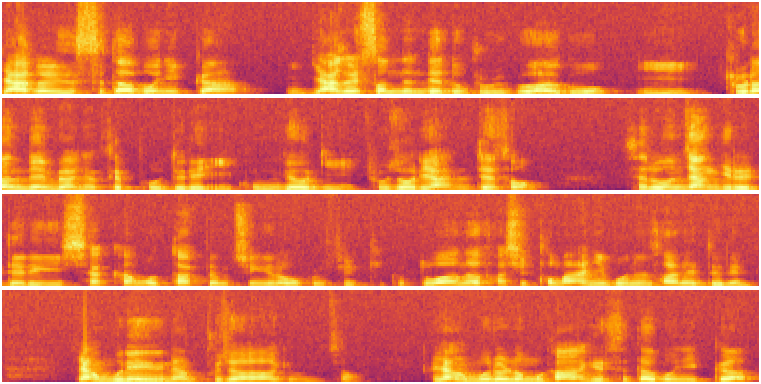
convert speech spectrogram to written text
약을 쓰다 보니까 이 약을 썼는데도 불구하고 이 교란된 면역세포들의 이 공격이 조절이 안 돼서 새로운 장기를 때리기 시작한 것도 합병증이라고 볼 수 있겠고 또 하나 사실 더 많이 보는 사례들은 약물에 의한 부작용이죠. 약물을 너무 강하게 쓰다 보니까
